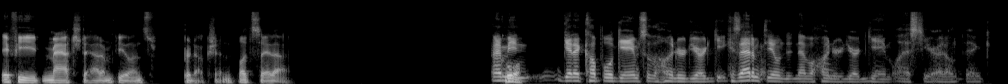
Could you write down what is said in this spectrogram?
if he matched Adam Thielen's production. Let's say that. I Cool. mean, get a couple of games with a hundred yard game because Adam Thielen didn't have a hundred yard game last year. I don't think.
